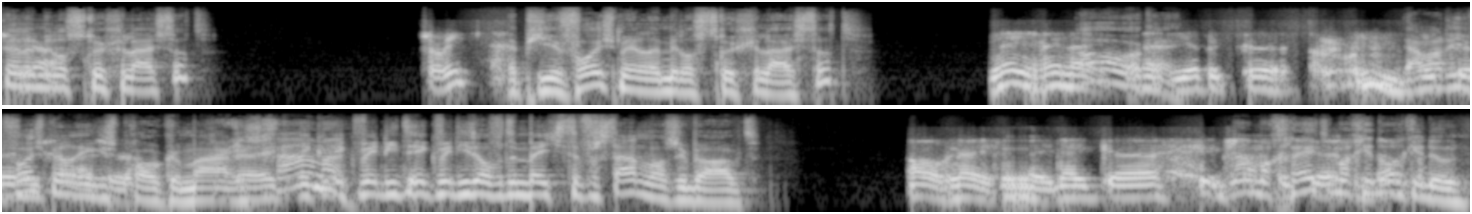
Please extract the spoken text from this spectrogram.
Ja. inmiddels teruggeluisterd? Sorry? Heb je je voicemail inmiddels teruggeluisterd? Nee, nee, nee. Oh, oké. nee die heb ik. eh, Ja, we hadden je eh, voicemail ingesproken, maar eh, ik, ik, ik weet niet, ik weet niet of het een beetje te verstaan was überhaupt. Oh, nee, nee, nee. Ik, eh, ik Nou, Margreet, mag je het nog een keer doen.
